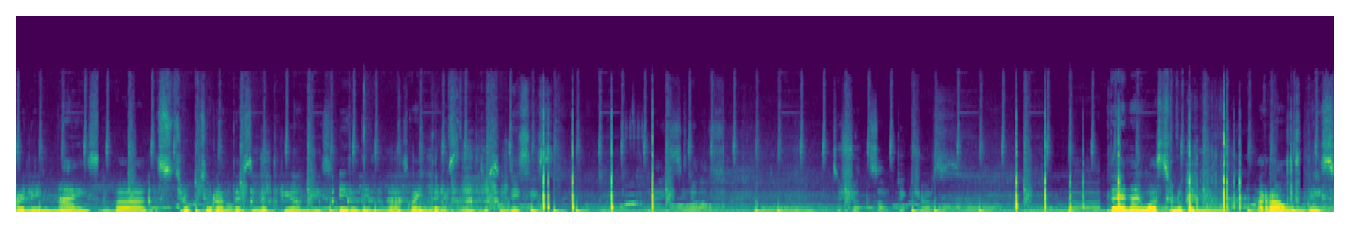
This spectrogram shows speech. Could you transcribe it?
really nice but the structure and the symmetry on this building was quite interesting to see. This is nice enough to shot some pictures then I was looking around this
